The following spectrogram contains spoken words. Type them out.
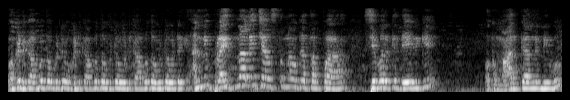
ఒకటి కాకపోతే ఒకటి ఒకటి కాకపోతే ఒకటి ఒకటి కాకపోతే ఒకటి ఒకటి. అన్ని ప్రయత్నాలే చేస్తున్నావు కదా తప్ప చివరికి దేనికి? ఒక మార్గాన్ని నీవు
